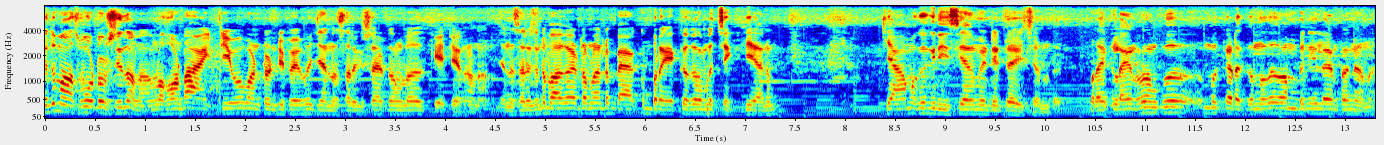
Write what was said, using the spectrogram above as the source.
ഇത് മാസ് മോട്ടോഴ്സിൽ നിന്നാണ് നമ്മൾ Honda Activa one twenty five general service ആയിട്ട് നമ്മൾ കയറ്റിയതാണ് ജനറൽ സർവീസിന്റെ ഭാഗമായിട്ട് നമ്മളതിന്റെ ബാക്കും ബ്രേക്കൊക്കെ നമ്മൾ ചെക്ക് ചെയ്യാനും ക്യാമൊക്കെ ഗ്രീസ് ചെയ്യാൻ വേണ്ടിയിട്ട് അയച്ചിട്ടുണ്ട്. ബ്രേക്ക് ലൈനർ നമുക്ക് കിടക്കുന്നത് കമ്പനി ലൈനർ തന്നെയാണ്.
